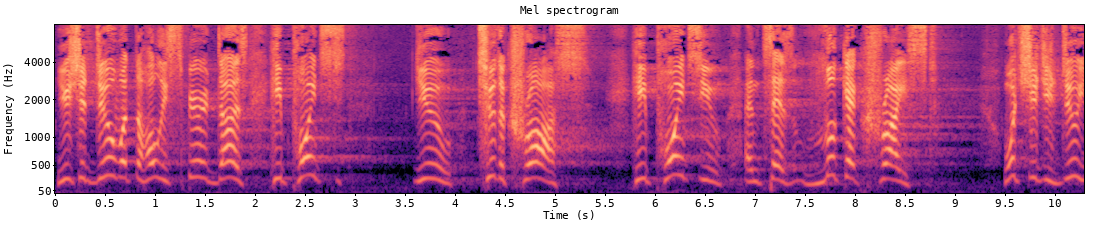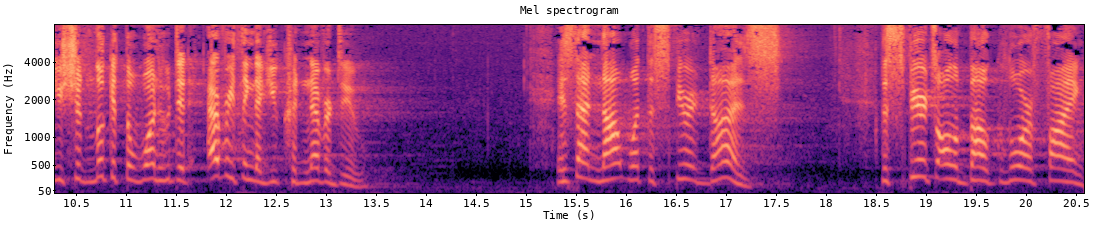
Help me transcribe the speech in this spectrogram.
You should do what the Holy Spirit does. He points you to the cross. He points you and says, Look at Christ. What should you do? You should look at the one who did everything that you could never do. Is that not what the Spirit does? The Spirit's all about glorifying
